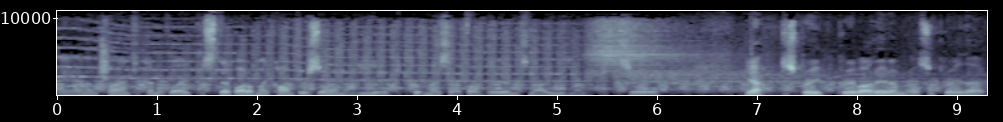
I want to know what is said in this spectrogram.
And I'm trying to kind of like step out of my comfort zone and be able to put myself out there, and it's not easy. So yeah, just pray, pray about it, and also pray that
